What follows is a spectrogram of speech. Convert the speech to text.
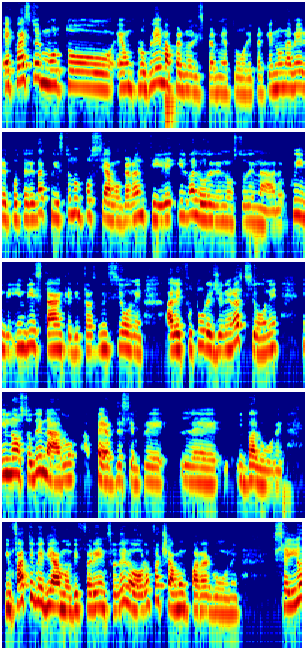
E questo è, molto, è un problema per noi risparmiatori, perché non avere il potere d'acquisto non possiamo garantire il valore del nostro denaro. Quindi, in vista anche di trasmissioni alle future generazioni, il nostro denaro perde sempre le, il valore. Infatti, vediamo, a differenza dell'oro, facciamo un paragone. Se io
